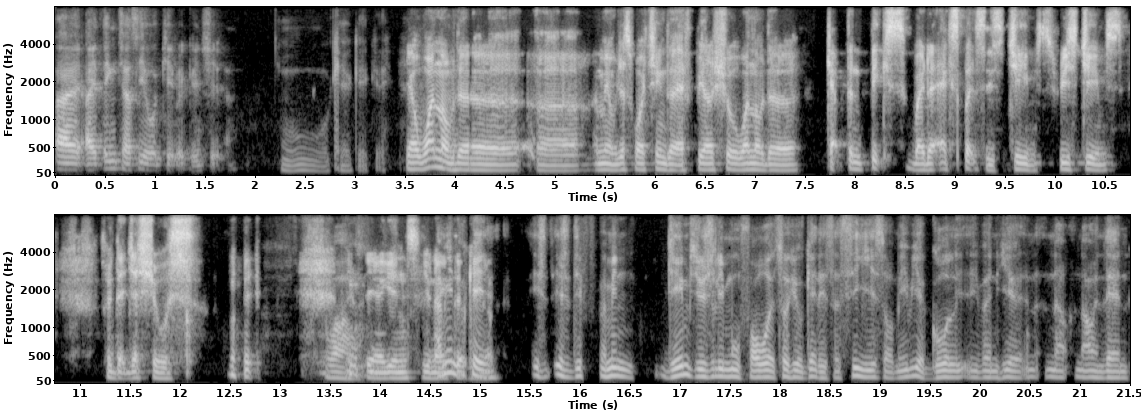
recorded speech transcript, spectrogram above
I I think Chelsea will keep a clean sheet. Oh, okay, okay, okay. Yeah, one of the uh, I mean, I'm just watching the FPL show. One of the captain picks by the experts is James, Reece James. So that just shows Wow. against I mean, okay, it's it's diff- I mean, James usually move forward, so he'll get his assist or maybe a goal even here now now and then.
